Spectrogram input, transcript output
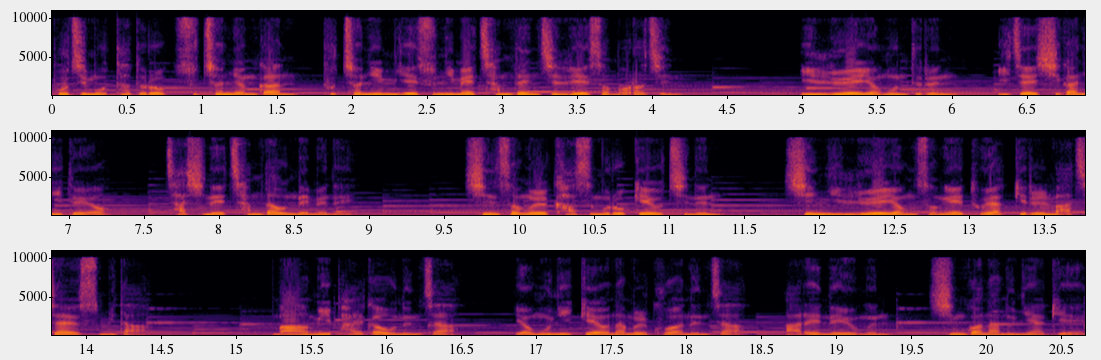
보지 못하도록 수천 년간 부처님 예수님의 참된 진리에서 멀어진 인류의 영혼들은 이제 시간이 되어 자신의 참다운 내면의 신성을 가슴으로 깨우치는 신인류의 영성의 도약기를 맞이하였습니다. 마음이 밝아오는 자, 영혼이 깨어남을 구하는 자, 아래 내용은 신과 나눈 이야기에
